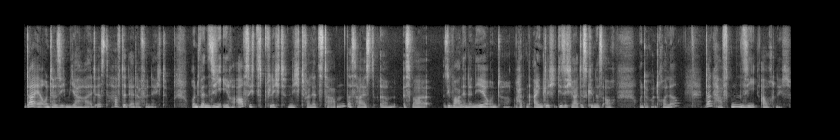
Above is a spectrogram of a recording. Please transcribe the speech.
Da er unter sieben Jahre alt ist, haftet er dafür nicht. Und wenn Sie Ihre Aufsichtspflicht nicht verletzt haben, das heißt, ähm, es war, Sie waren in der Nähe und hatten eigentlich die Sicherheit des Kindes auch unter Kontrolle, dann haften Sie auch nicht.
